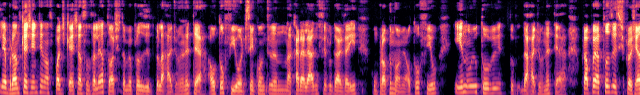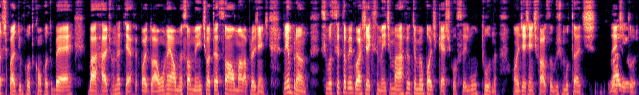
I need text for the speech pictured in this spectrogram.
Lembrando que a gente tem nosso podcast Assuntos Aleatórios, que também é produzido pela Rádio Runeterra. Autofil, onde você encontra na caralhada desses lugares aí com o próprio nome, Autofil, e no YouTube do- da Rádio Runeterra. Para apoiar todos esses projetos, padrim.com.br barra Rádio Runeterra. Você pode doar um real mensalmente ou até só alma lá pra gente. Lembrando, se você também gosta de X-Men de Marvel, tem o meu podcast Conselho Mutuna, onde a gente fala sobre os mutantes da Valeu. editora.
